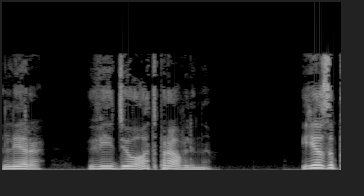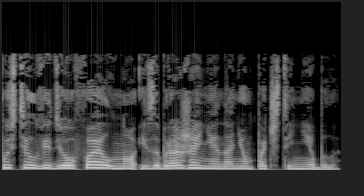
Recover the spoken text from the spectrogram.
Лера. Видео отправлено. Я запустил видеофайл, но изображения на нем почти не было.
